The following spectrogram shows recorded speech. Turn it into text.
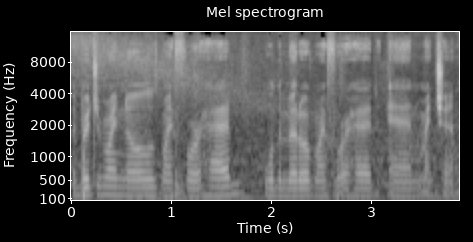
the bridge of my nose, my forehead, well, the middle of my forehead, and my chin.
